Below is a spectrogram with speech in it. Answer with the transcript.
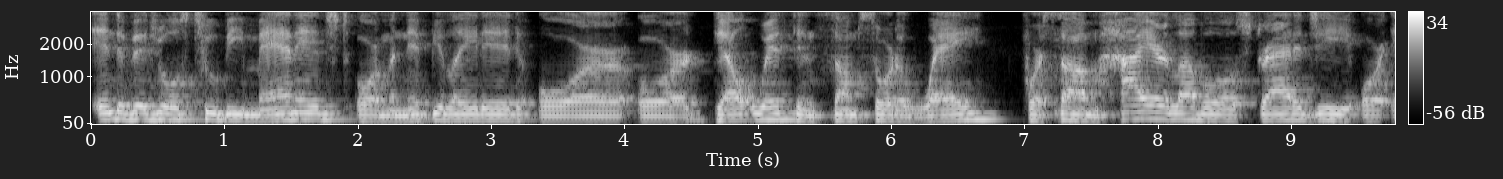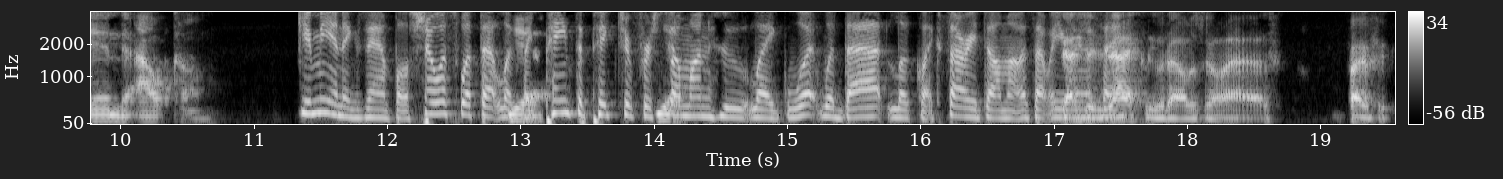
individuals to be managed or manipulated or or dealt with in some sort of way for some higher level strategy or end outcome. Give me an example. Show us what that looks Yeah. like. Paint the picture for Yeah. someone who, like, what would that look like? Sorry, Delma, is that what you That's were going to say? exactly what I was going to ask. Perfect.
